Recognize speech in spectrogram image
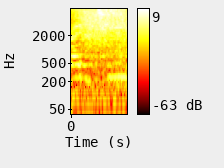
Red team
